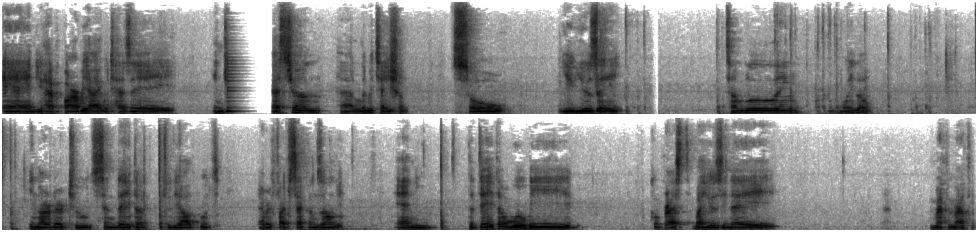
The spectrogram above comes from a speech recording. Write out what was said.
and you have Power BI, which has a ingestion uh, limitation. So you use a tumbling window in order to send data to the output every five seconds only. And the data will be compressed by using a mathematical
